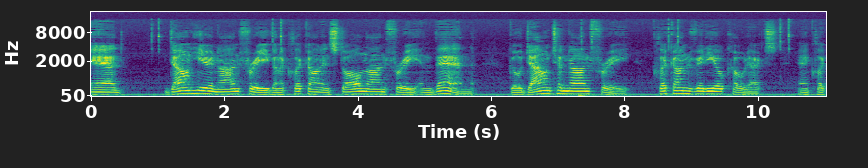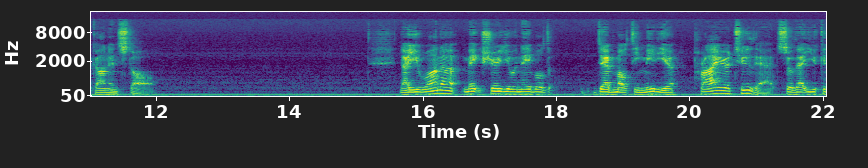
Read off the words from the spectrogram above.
and down here non-free, you're going to click on Install Non-Free, and then go down to non-free, click on Video Codecs, and click on Install. Now you want to make sure you enabled Deb Multimedia prior to that so that you can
